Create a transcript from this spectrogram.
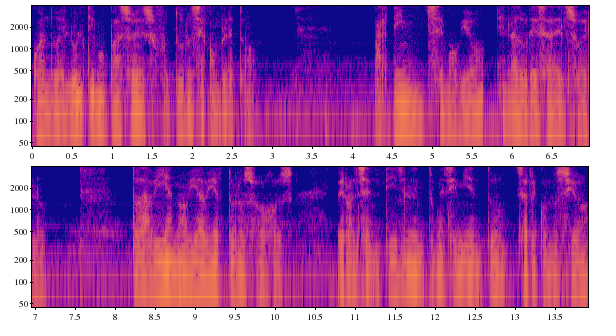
cuando el último paso de su futuro se completó, Martín se movió en la dureza del suelo. Todavía no había abierto los ojos, pero al sentir el entumecimiento se reconoció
